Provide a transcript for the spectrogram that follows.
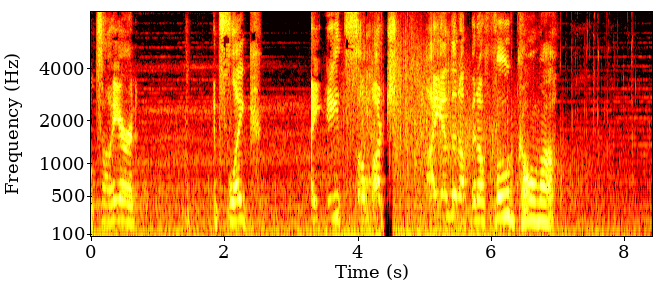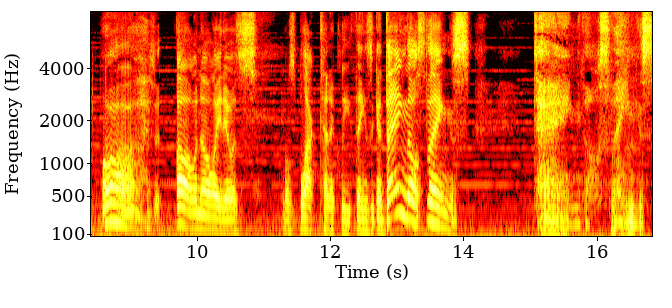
tired. It's like I ate so much, I ended up in a food coma. Oh, oh no, wait, it was those black tentacly things again. Dang those things! Dang those things.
